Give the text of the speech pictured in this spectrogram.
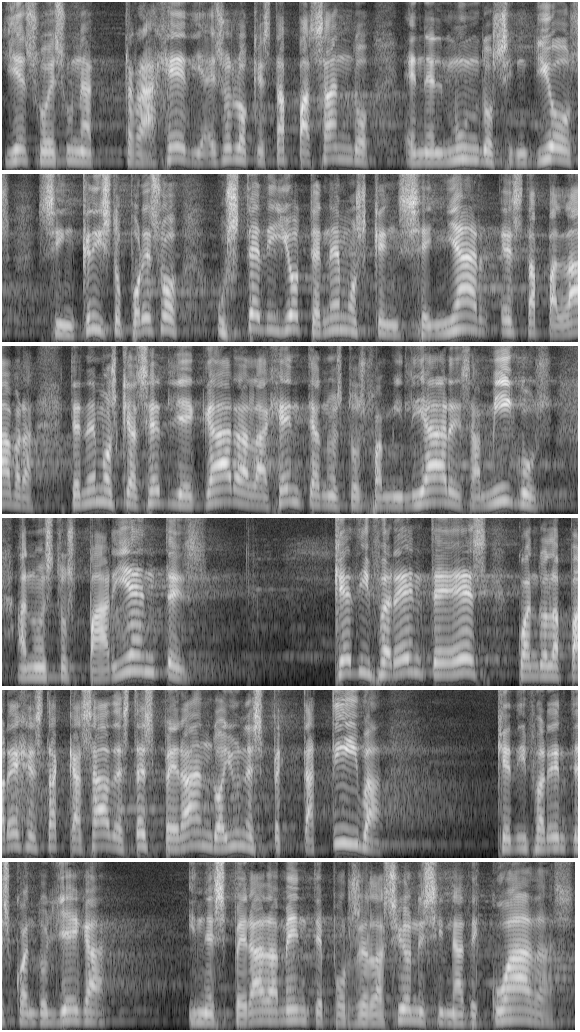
Y eso es una tragedia, eso es lo que está pasando en el mundo sin Dios, sin Cristo. Por eso usted y yo tenemos que enseñar esta palabra, tenemos que hacer llegar a la gente, a nuestros familiares, amigos, a nuestros parientes. Qué diferente es cuando la pareja está casada, está esperando, hay una expectativa. Qué diferente es cuando llega inesperadamente por relaciones inadecuadas.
